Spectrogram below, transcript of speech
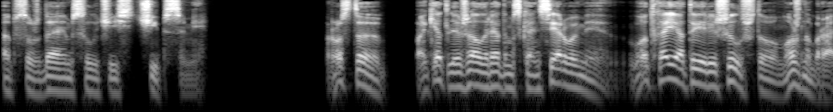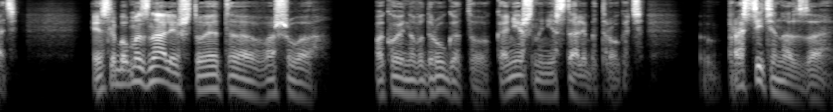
обсуждаем случай с чипсами. «Просто пакет лежал рядом с консервами, вот Хаята и решил, что можно брать. Если бы мы знали, что это вашего покойного друга, то, конечно, не стали бы трогать. Простите нас за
